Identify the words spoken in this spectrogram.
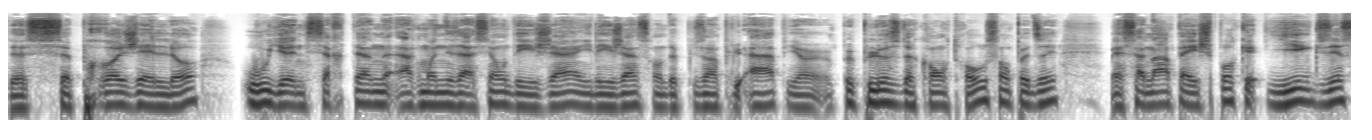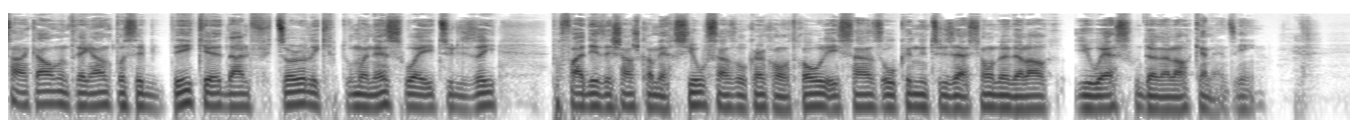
de ce projet-là où il y a une certaine harmonisation des gens et les gens sont de plus en plus aptes, il y a un peu plus de contrôle, si on peut dire, mais ça n'empêche pas qu'il existe encore une très grande possibilité que dans le futur, les crypto-monnaies soient utilisées pour faire des échanges commerciaux sans aucun contrôle et sans aucune utilisation d'un dollar US ou d'un dollar canadien.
